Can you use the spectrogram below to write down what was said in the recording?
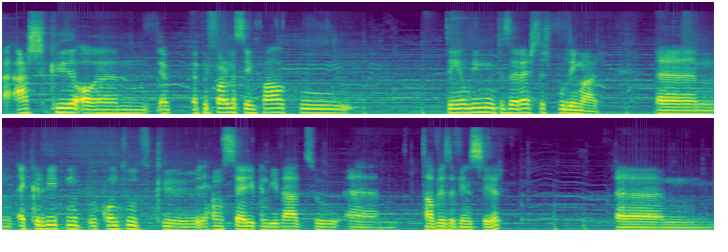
acho que hum, a, a performance em palco tem ali muitas arestas por limar. Hum, acredito, contudo, que é um sério candidato hum, talvez a vencer, Hum,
